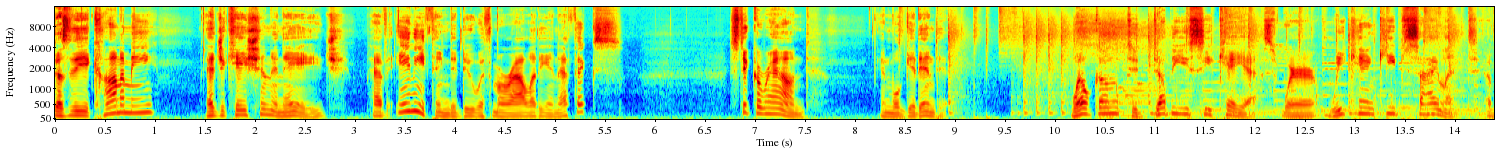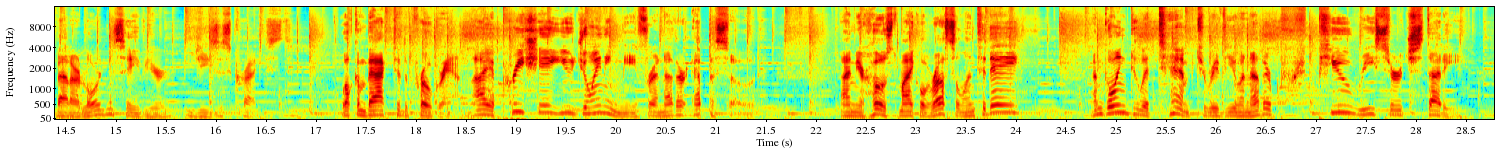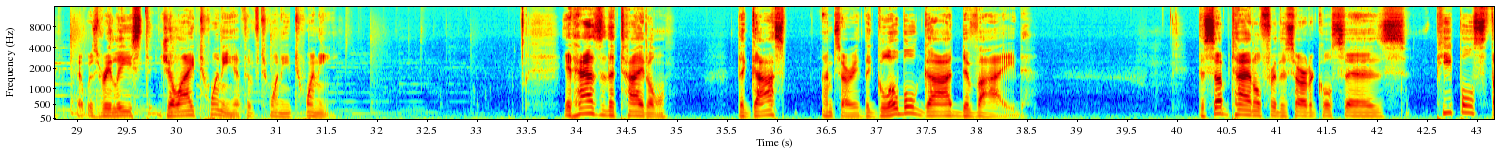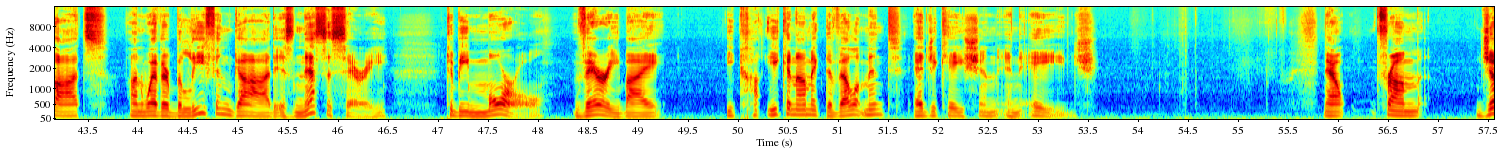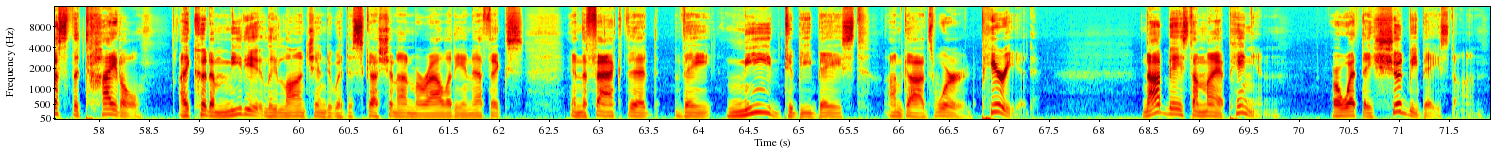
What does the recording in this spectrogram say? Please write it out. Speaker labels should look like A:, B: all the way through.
A: Does the economy, education, and age have anything to do with morality and ethics? Stick around and we'll get into it. Welcome to WCKS, where we can't keep silent about our Lord and Savior, Jesus Christ. Welcome back to the program. I appreciate you joining me for another episode. I'm your host, Michael Russell, and today I'm going to attempt to review another Pew Research study that was released July 20th of 2020. It has the title The Gospel I'm sorry, The Global God Divide. The subtitle for this article says People's thoughts on whether belief in God is necessary to be moral vary by eco- economic development, education, and age. Now, from just the title, I could immediately launch into a discussion on morality and ethics and the fact that they need to be based on God's Word, period. Not based on my opinion or what they should be based on,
